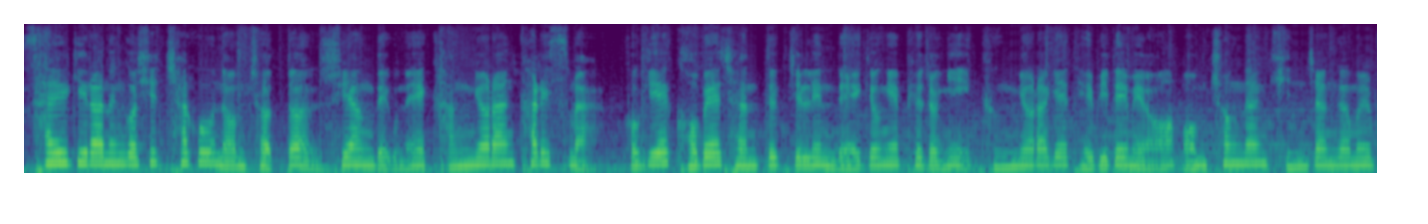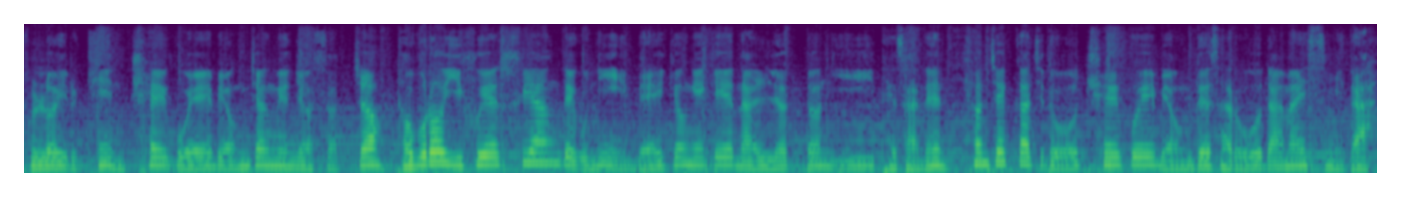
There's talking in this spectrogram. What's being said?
살기라는 것이 차고 넘쳤던 수양대군의 강렬한 카리스마 거기에 겁에 잔뜩 질린 내경의 표정이 극렬하게 대비되며 엄청난 긴장감을 불러일으킨 최고의 명장면이었었죠. 더불어 이후에 수양대군이 내경에게 날렸던 이 대사는 현재까지도 최고의 명대사로 남아있습니다.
